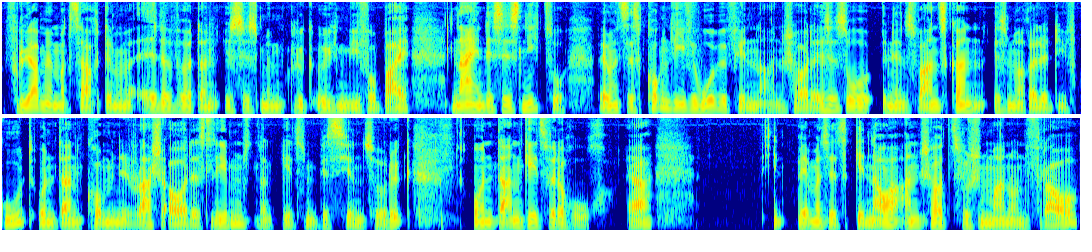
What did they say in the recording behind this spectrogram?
Früher haben wir immer gesagt, wenn man älter wird, dann ist es mit dem Glück irgendwie vorbei. Nein, das ist nicht so. Wenn man sich das kognitive Wohlbefinden anschaut, ist es so, in den 20ern ist man relativ gut und dann kommen die Rush-Hour des Lebens, dann geht es ein bisschen zurück und dann geht es wieder hoch. Ja? wenn man es jetzt genauer anschaut zwischen Mann und Frau,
